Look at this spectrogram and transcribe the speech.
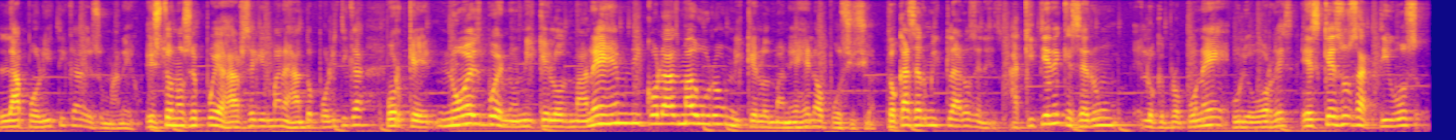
la política de su manejo. Esto no se puede dejar seguir manejando política porque no es bueno ni que los maneje Nicolás Maduro ni que los maneje la oposición. Toca ser muy claros en eso. Aquí tiene que ser un lo que propone Julio Borges es que esos activos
